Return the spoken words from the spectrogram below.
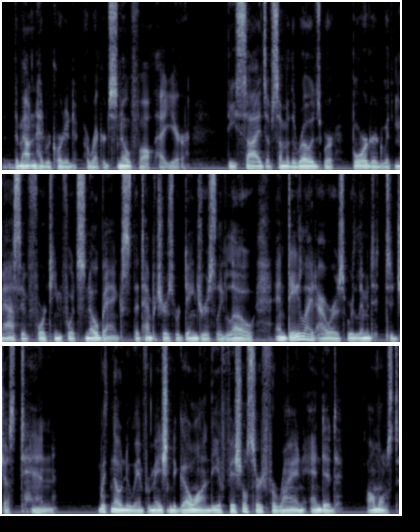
The mountain had recorded a record snowfall that year. The sides of some of the roads were bordered with massive 14 foot snowbanks, the temperatures were dangerously low, and daylight hours were limited to just 10. With no new information to go on, the official search for Ryan ended almost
